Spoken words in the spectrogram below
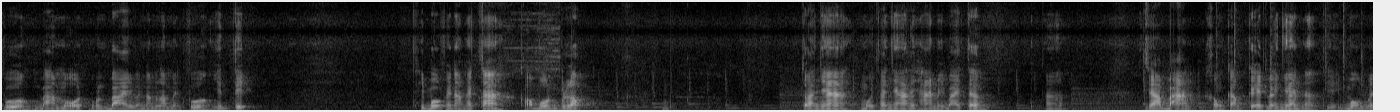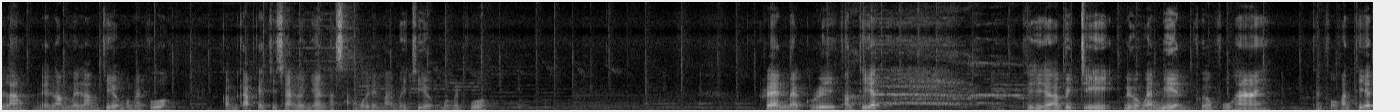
vuông, 31, 47 và 55 m vuông diện tích thì 4,5 hecta có 4 block. Tòa nhà, mỗi tòa nhà thì 27 tầng. Đó. Giá bán không cam kết lợi nhuận đó, thì 45 đến 55 triệu một mét vuông. Còn cam kết chia sẻ lợi nhuận là 60 đến 70 triệu một mét vuông. Grand Mercury Phan Thiết. Thì à, vị trí đường ven biển phường Phú Hai thành phố Phan Thiết.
